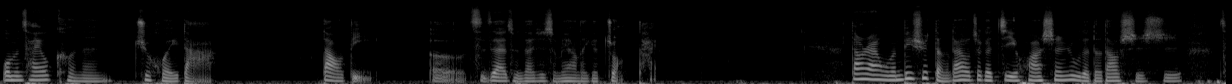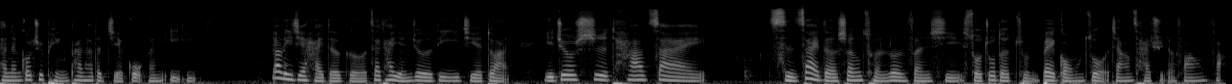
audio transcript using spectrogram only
我们才有可能去回答。到底，呃，此在存在是什么样的一个状态？当然，我们必须等到这个计划深入的得到实施，才能够去评判它的结果跟意义。要理解海德格在他研究的第一阶段，也就是他在此在的生存论分析所做的准备工作将采取的方法，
